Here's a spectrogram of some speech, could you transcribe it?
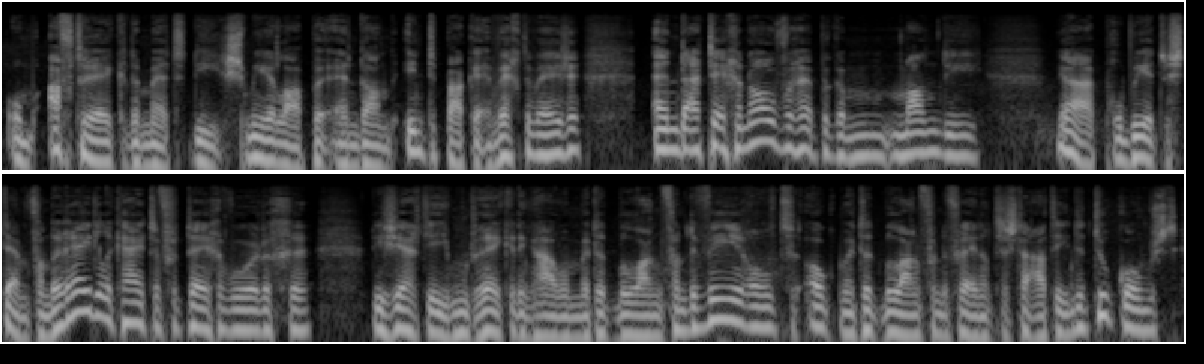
om af te rekenen met die smeerlappen en dan in te pakken en weg te wezen. En daartegenover heb ik een man die ja, probeert de stem van de redelijkheid te vertegenwoordigen. Die zegt je moet rekening houden met het belang van de wereld. Ook met het belang van de Verenigde Staten in de toekomst.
